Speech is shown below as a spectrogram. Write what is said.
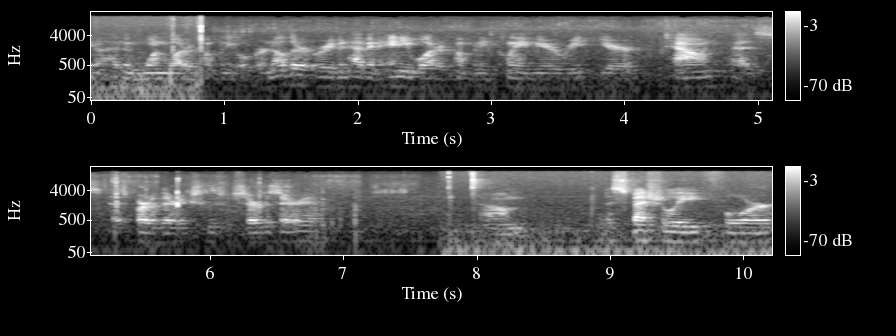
you know, having one water company over another, or even having any water company claim your your town as, as part of their exclusive service area. Um, especially for,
